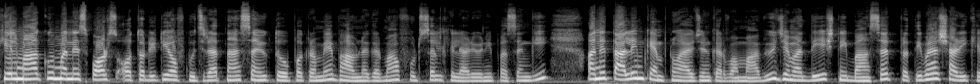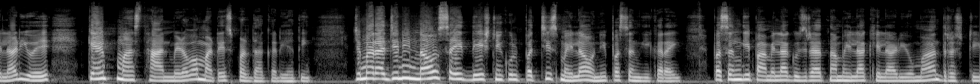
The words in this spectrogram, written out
ખેલ મહાકુંભ અને સ્પોર્ટ્સ ઓથોરિટી ઓફ ગુજરાતના સંયુક્ત ઉપક્રમે ભાવનગરમાં ફુટસલ ખેલાડીઓની પસંદગી અને તાલીમ કેમ્પનું આયોજન કરવામાં આવ્યું, જેમાં દેશની બાસઠ પ્રતિભાશાળી ખેલાડીઓએ કેમ્પમાં સ્થાન મેળવવા માટે સ્પર્ધા કરી હતી. જેમાં રાજ્યની નવ સહિત દેશની કુલ પચીસ મહિલાઓની પસંદગી કરાઈ. પસંદગી પામેલા ગુજરાતના મહિલા ખેલાડીઓમાં દ્રષ્ટિ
